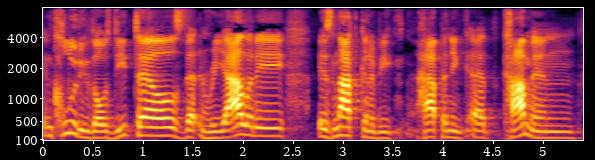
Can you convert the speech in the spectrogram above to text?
Including those details that in reality is not going to be happening at common.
